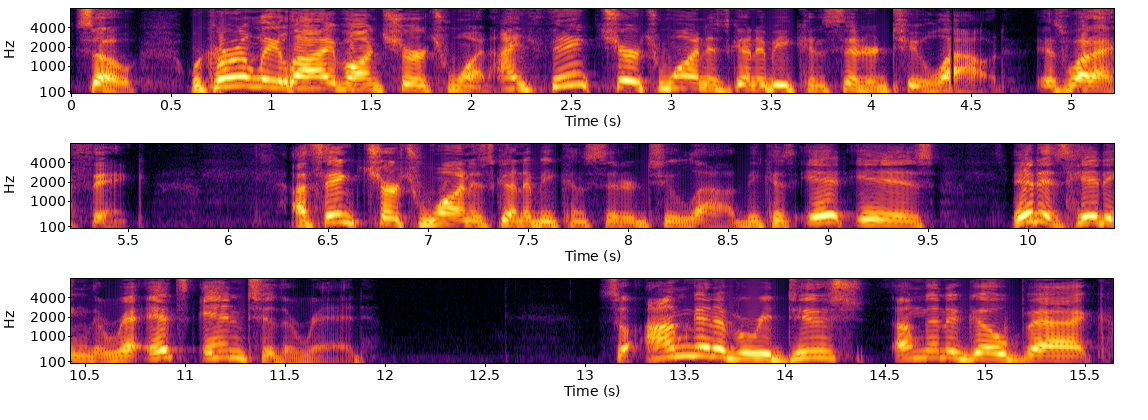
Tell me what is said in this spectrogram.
So we're currently live on Church One. I think Church One is going to be considered too loud, is what I think. I think Church One is going to be considered too loud because it is it is hitting the red. It's into the red. So I'm going to reduce. I'm going to go back.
